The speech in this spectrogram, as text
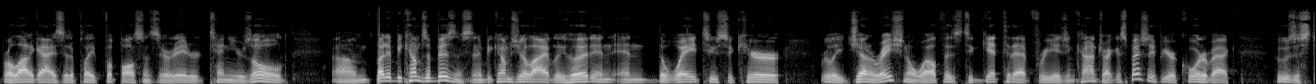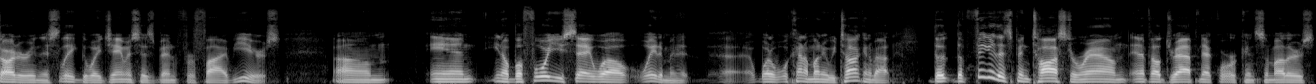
for a lot of guys that have played football since they were eight or ten years old. Um, but it becomes a business and it becomes your livelihood, and and the way to secure really generational wealth is to get to that free agent contract, especially if you're a quarterback who's a starter in this league, the way Jameis has been for five years. Um, and you know, before you say, "Well, wait a minute, uh, what what kind of money are we talking about?" The the figure that's been tossed around NFL Draft Network and some others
